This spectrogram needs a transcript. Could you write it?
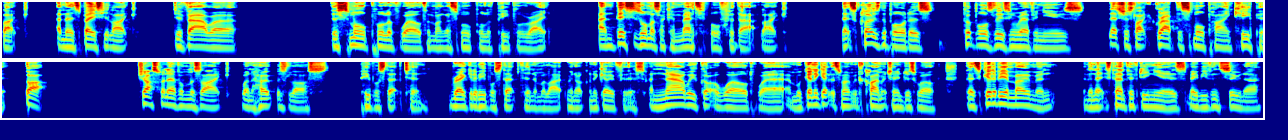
like, and there's basically like devour the small pool of wealth among a small pool of people, right? And this is almost like a metaphor for that. Like, let's close the borders. Football's losing revenues. Let's just like grab the small pie and keep it. But just when everyone was like, when hope was lost, people stepped in. Regular people stepped in and were like, we're not going to go for this. And now we've got a world where, and we're going to get this moment with climate change as well. There's going to be a moment in the next 10, 15 years, maybe even sooner,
